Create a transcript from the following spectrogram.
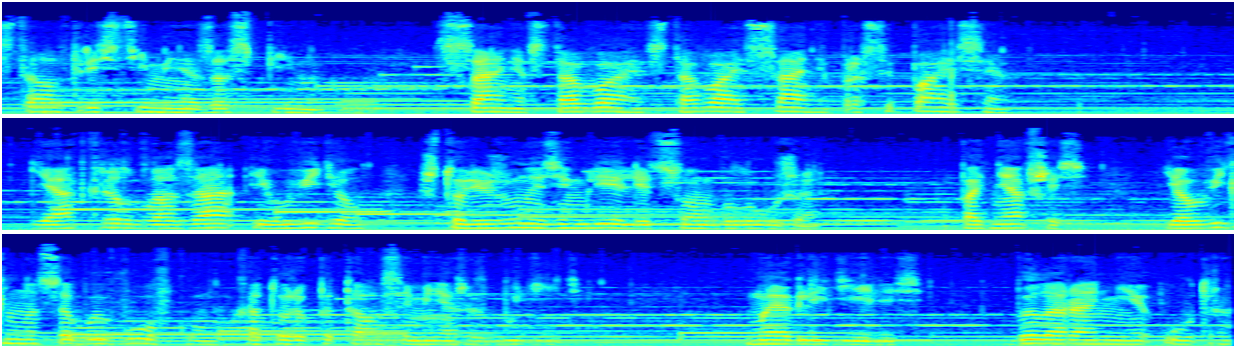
стал трясти меня за спину. «Саня, вставай, вставай, Саня, просыпайся!» Я открыл глаза и увидел, что лежу на земле лицом в луже. Поднявшись, я увидел над собой Вовку, который пытался меня разбудить. Мы огляделись. Было раннее утро,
